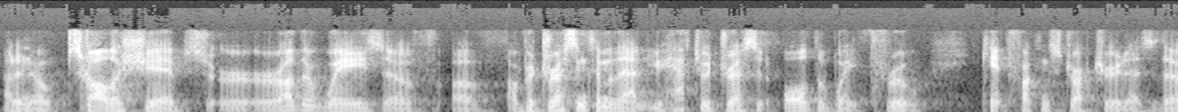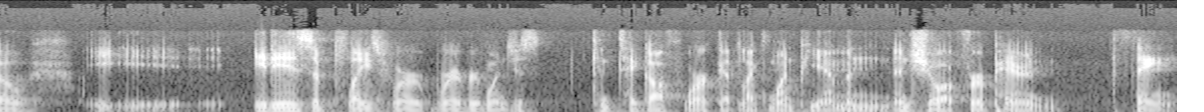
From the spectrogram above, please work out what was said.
I don't know scholarships or, or other ways of, of of addressing some of that. You have to address it all the way through. You can't fucking structure it as though it, it is a place where where everyone just can take off work at like 1 p.m. and, and show up for a parent thing.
